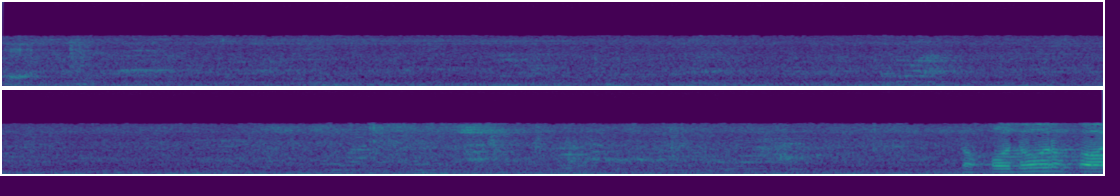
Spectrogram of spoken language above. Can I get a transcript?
تھے۔ تو قدور کو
